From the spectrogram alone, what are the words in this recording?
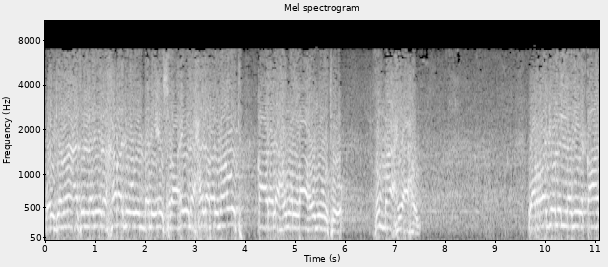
والجماعة الذين خرجوا من بني إسرائيل حذر الموت قال لهم الله موتوا ثم أحياهم. والرجل الذي قال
